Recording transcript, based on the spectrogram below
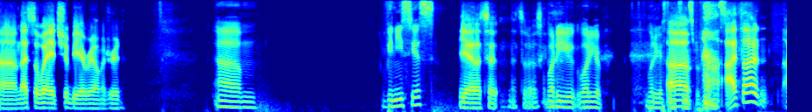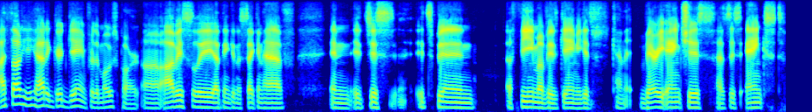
um, that's the way it should be at Real Madrid. um, Vinicius, Yeah, that's it. That's what I was. Gonna what are you? What are your? What are your thoughts on Uh, his performance? I thought I thought he had a good game for the most part. Uh, obviously, I think in the second half, and it just it's been a theme of his game. He gets kind of very anxious, has this angst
